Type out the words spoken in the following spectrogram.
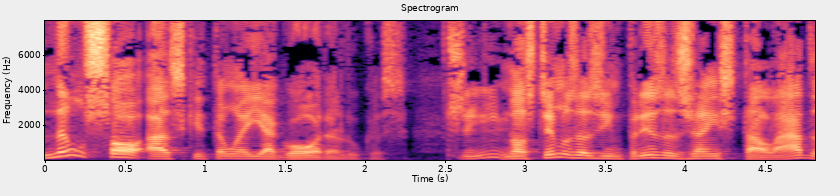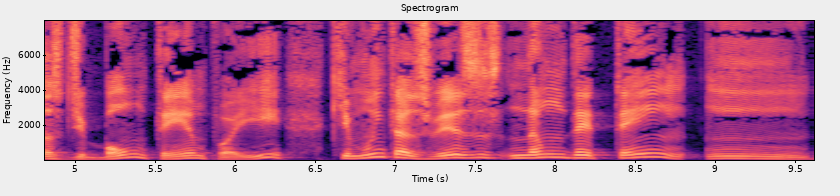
Não só as que estão aí agora, Lucas. Sim. Nós temos as empresas já instaladas de bom tempo aí, que muitas vezes não detêm um,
